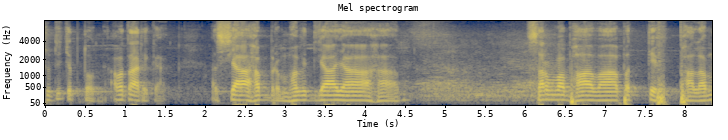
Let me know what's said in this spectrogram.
శృతి చెప్తోంది. అవతారిక. అస్యాహ బ్రహ్మ విద్యాయా సర్వభావాపత్తి ఫలం.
